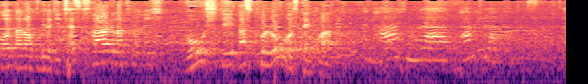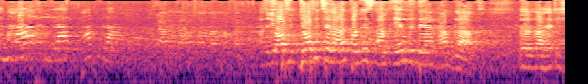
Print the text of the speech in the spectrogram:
Und dann auch wieder die Testfrage natürlich. Wo steht das Kolumbus-Denkmal? Im Hafen La Pampa. Im Hafen La Pampa. Also die, offi die offizielle Antwort ist am Ende der Rambla. Äh, da hätte ich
